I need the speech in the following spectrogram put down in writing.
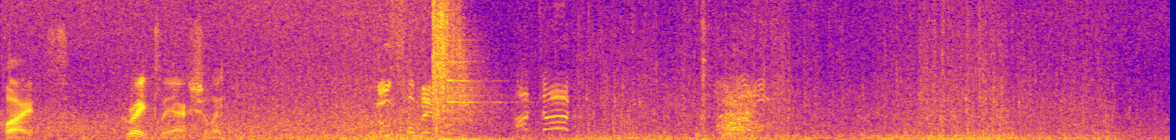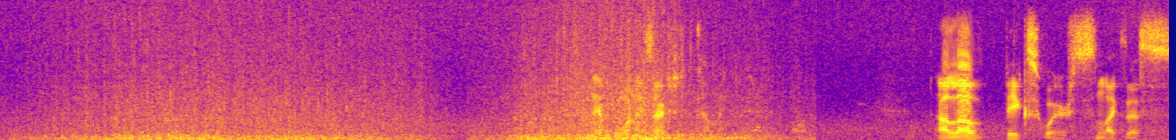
Quite greatly, actually. Attack! Everyone is actually coming. I love big squares like this.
